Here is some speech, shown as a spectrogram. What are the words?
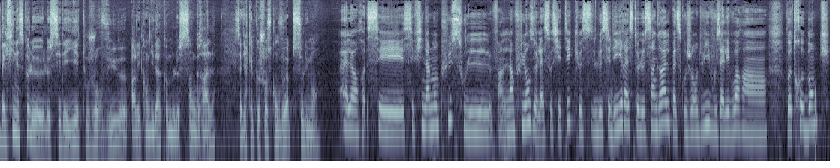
Delphine, est-ce que le, CDI est toujours vu euh, par les candidats comme le Saint Graal, c'est-à-dire quelque chose qu'on veut absolument? Alors, c'est finalement plus sous l'influence de la société que le CDI reste le Saint Graal, parce qu'aujourd'hui, vous allez voir un, votre banque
